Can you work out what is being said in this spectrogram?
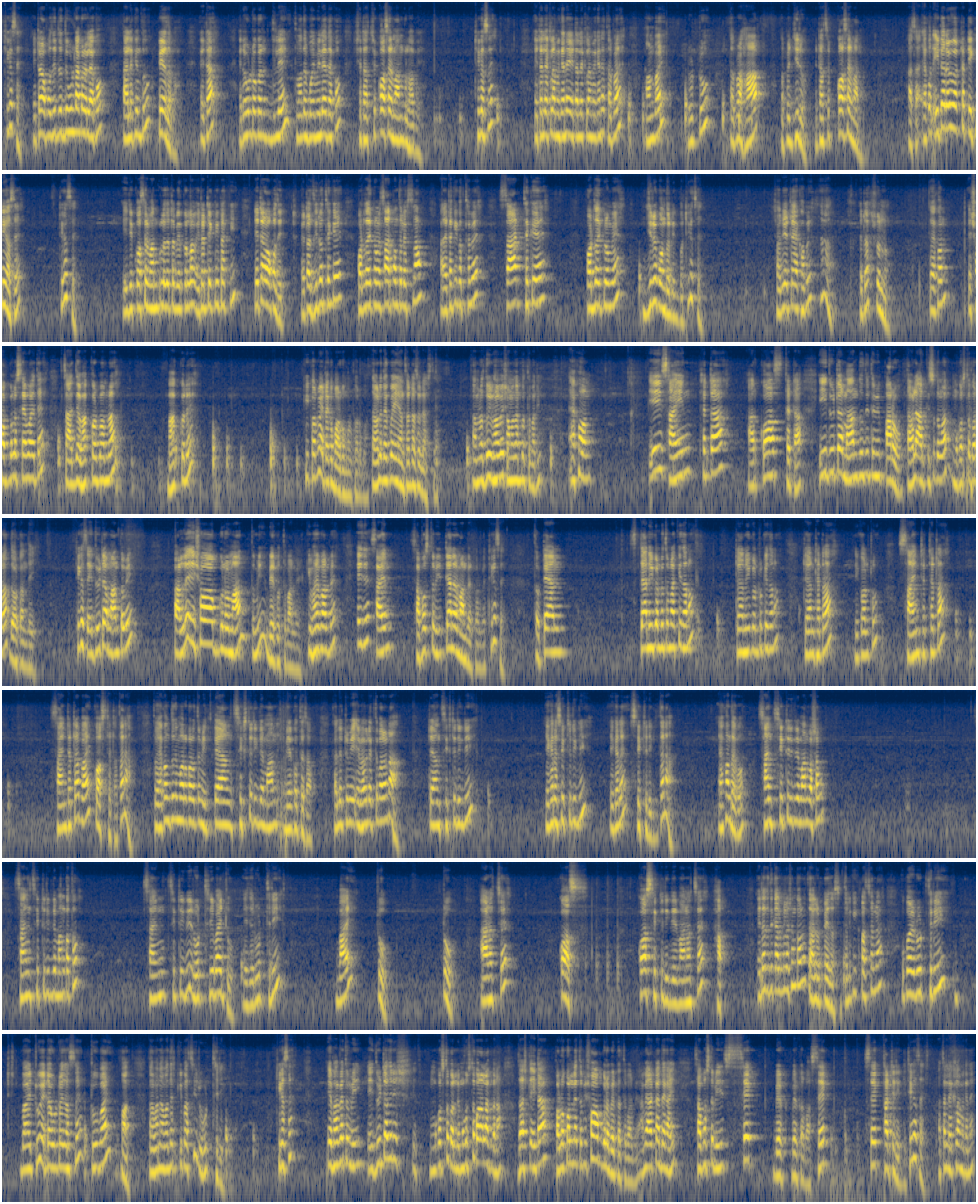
ঠিক আছে? এটার অপোজিট যদি উল্টা করে লেখো, তাহলে কিন্তু পেয়ে যাবা। এটা এটা উল্টো করে দিলেই তোমাদের বই মিলিয়ে দেখো, সেটা হচ্ছে কসের মানগুলো হবে। ঠিক আছে? এটা লিখলাম এখানে, এটা লিখলাম এখানে, তারপরে ওয়ান বাই রুট টু, তারপর হাফ, তারপর জিরো। এটা হচ্ছে কসের মান। আচ্ছা এখন এটারও একটা টেকনিক আছে। ঠিক আছে? এই যে কসের মানগুলো যেটা বের করলাম, এটা টেকনিকটা কি? এটার অপোজিট এটা জিরো থেকে পর্যায়ক্রমে চার পর্যন্ত লিখছিলাম, আর এটা কী করতে হবে? চার থেকে পর্যায়ক্রমে জিরো পর্যন্ত লিখব, ঠিক আছে? সরি, এটা এক হবে হ্যাঁ এটা শূন্য। তো এখন এই সবগুলো সেম হইতে চার দিয়ে ভাগ করব আমরা। ভাগ করে কী করব? এটাকে বর্গমূল করব। তাহলে দেখব এই অ্যান্সারটা চলে আসছে। তো আমরা দুইভাবে সমাধান করতে পারি। এখন এই সাইন থেটা আর কস থেটা এই দুইটার মান যদি তুমি পারো, তাহলে আর কিছু তোমার মুখস্থ করার দরকার নেই। ঠিক আছে? এই দুইটা মান তুমি পারলে, এই সবগুলোর মান তুমি বের করতে পারবে। কীভাবে পারবে? এই যে সাইন সাপোজ তুমি ট্যানের মান বের করবে, ঠিক আছে? তো ট্যান ট্যান ইকুয়াল টু তোমরা কী জানো? ট্যান ইকুয়াল টু কী জানো? Tan theta equal to sine theta sine theta by cos theta তাই না? তো এখন যদি মনে করো তুমি ট্যান সিক্সটি ডিগ্রি মান বের করতে চাও। তাহলে তুমি এভাবে লিখতে পারো না? ট্যান সিক্সটি ডিগ্রি এখানে সিক্সটি ডিগ্রি এখানে সিক্সটি ডিগ্রি তাই না? এখন দেখো সাইন সিক্সটি ডিগ্রি মান বসাবো সাইন সিক্সটি ডিগ্রি মান কত? Sine sixty degree root three by two, এই যে root three by two two. আর হচ্ছে কস কস সিক্সটি ডিগ্রির মান হচ্ছে হাফ এটা যদি ক্যালকুলেশন করো, তাহলে পেয়ে যাচ্ছে। তাহলে কি পাচ্ছে না? উপরে রুট থ্রি বাই টু, এটা উল্টে যাচ্ছে টু বাই ওয়ান। তার মানে আমাদের কি পাচ্ছি? Root three. ঠিক আছে? এভাবে তুমি এই দুইটা জিনিস মুখস্থ করলে, মুখস্থ করা লাগবে না। জাস্ট এটা ফলো করলে তুমি সবগুলো বের করতে পারবে। আমি আরেকটা দেখাই। সাপোজ তুমি সেক বের বের করবা। সেক সেক থার্টি ডিগ্রি ঠিক আছে? আচ্ছা লিখলাম এখানে।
